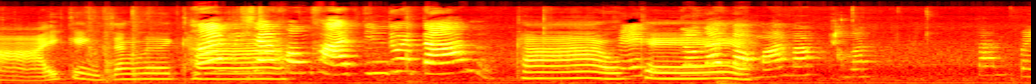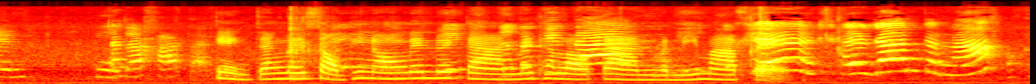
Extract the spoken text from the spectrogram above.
ายเก่งจังเลยค่ะไม่ใช่ของขายกินด้วยกันค่ะโอเคเราได้ดอกไม้มามาตั้งเป็นหมูจะค่ะเก่งจังเลยสองพี่น้องเล่นด้วยกันไม่ทะเลาะกันวันนี้มาแปลกให้ย่างกันนะโอเค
